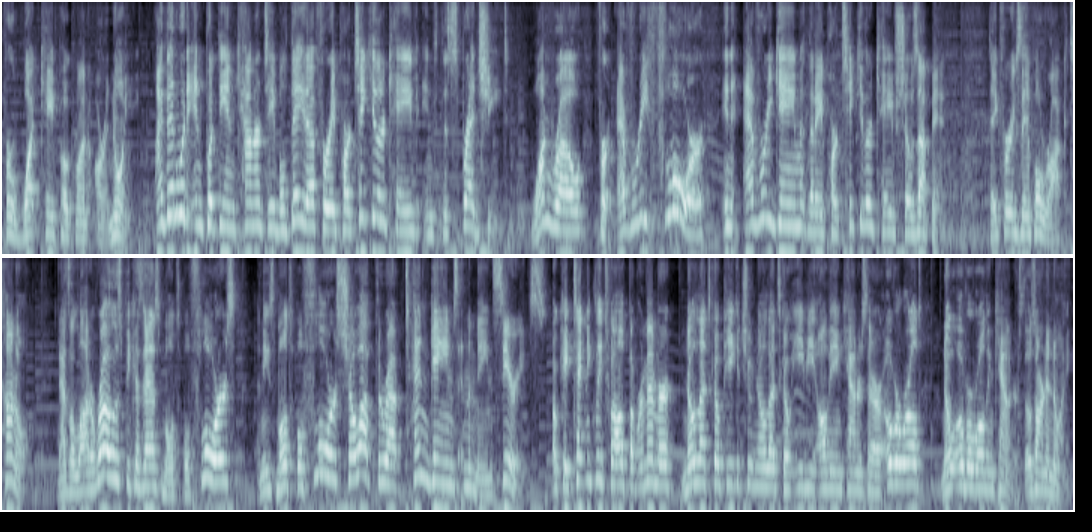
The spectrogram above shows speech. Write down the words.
for what cave Pokemon are annoying. I then would input the encounter table data for a particular cave into the spreadsheet. One row for every floor in every game that a particular cave shows up in. Take for example Rock Tunnel. It has a lot of rows because it has multiple floors, and these multiple floors show up throughout 10 games in the main series. Okay, technically 12, but remember, no Let's Go Pikachu, no Let's Go Eevee, all the encounters that are overworld, no overworld encounters. Those aren't annoying.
